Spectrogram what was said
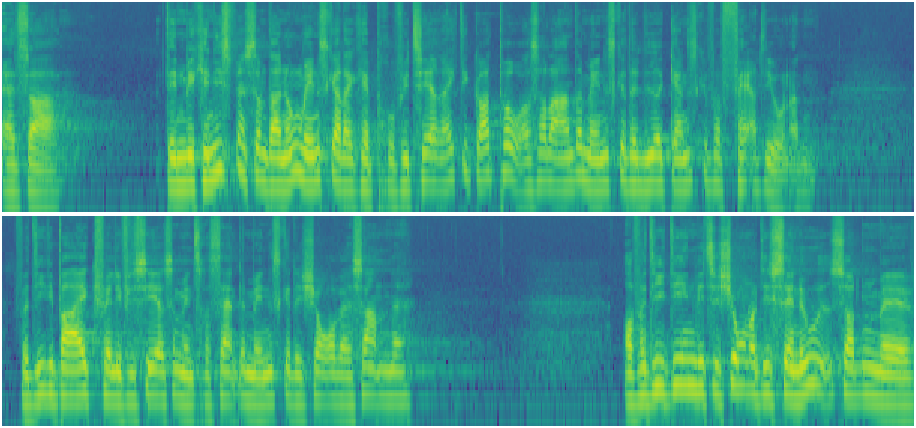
Altså, det er en mekanisme, som der er nogle mennesker, der kan profitere rigtig godt på, og så er der andre mennesker, der lider ganske forfærdeligt under den. Fordi de bare ikke kvalificerer som interessante mennesker, det er sjovt at være sammen med. Og fordi de invitationer, de sender ud, sådan med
